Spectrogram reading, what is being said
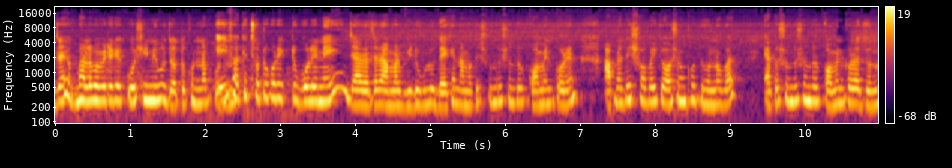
যাই হোক ভালোভাবে এটাকে কষিয়ে নেব যতক্ষণ না এই ফাঁকে ছোট করে একটু বলে নেই যারা যারা আমার ভিডিওগুলো দেখেন আমাকে সুন্দর সুন্দর কমেন্ট করেন। আপনাদের সবাইকে অসংখ্য ধন্যবাদ এত সুন্দর সুন্দর কমেন্ট করার জন্য।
